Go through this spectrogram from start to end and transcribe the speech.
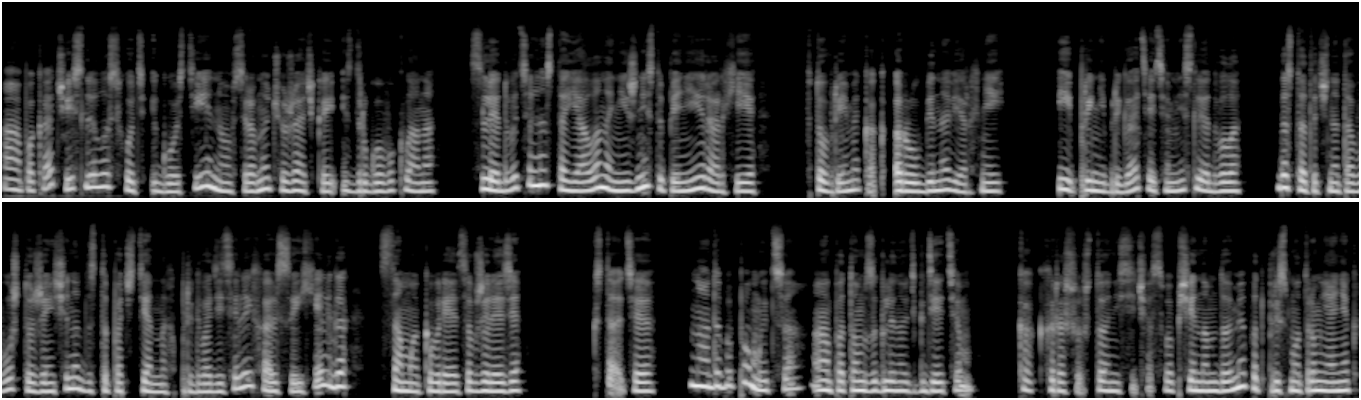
а пока числилась хоть и гостьей, но все равно чужачкой из другого клана. Следовательно, стояла на нижней ступени иерархии, в то время как Руби на верхней. И пренебрегать этим не следовало. Достаточно того, что женщина достопочтенных предводителей Хальса и Хельга сама ковыряется в железе. Кстати, надо бы помыться, а потом заглянуть к детям. Как хорошо, что они сейчас в общинном доме под присмотром нянек.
